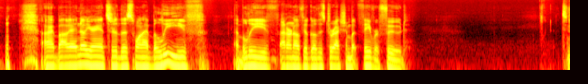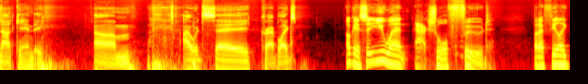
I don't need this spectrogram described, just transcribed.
All right, Bobby, I know your answer to this one. I believe, I believe, I don't know if you'll go this direction, but favorite food. it's not candy. Um, I would say crab legs. Okay, so you went actual food, but I feel like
